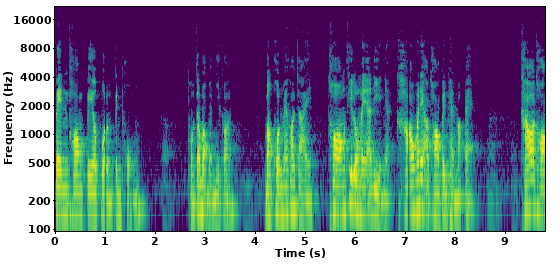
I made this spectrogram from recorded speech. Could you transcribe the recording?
เป็นทองเปลวป่นเป็นผงครับผมต้องบอกแบบนี้ก่อนอืม บางคนไม่เข้าใจ ทองที่ลงในอดีตเนี่ยเขาไม่ได้เอาทองเป็นแผ่นมาแปะเขาเอาทอง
